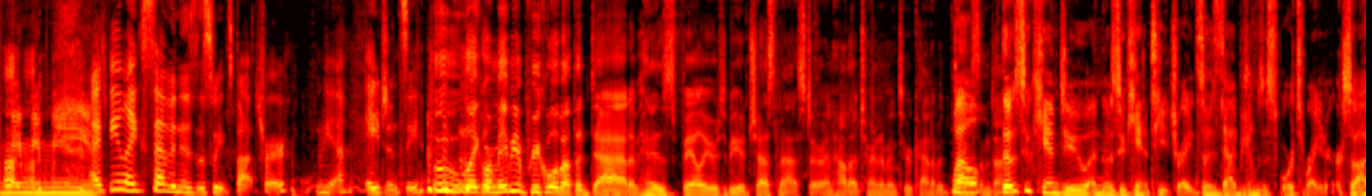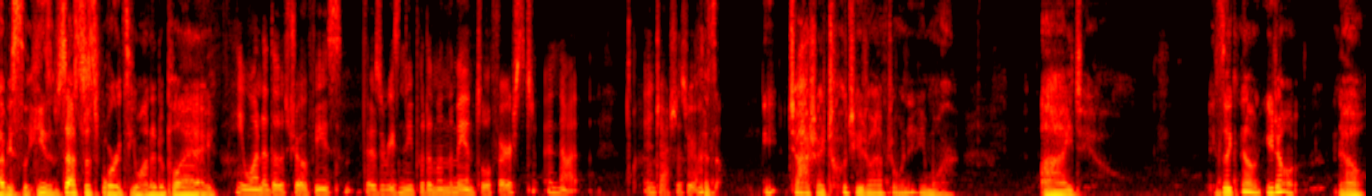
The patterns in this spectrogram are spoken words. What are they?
me, me, me. I feel like seven is the sweet spot for yeah agency. Ooh, like or maybe a prequel about the dad of his failure to be a chess master and how that turned him into kind of a dick Well, sometimes. those who can do and those who can't teach, right? So his dad becomes a sports writer. So obviously he's obsessed with sports. He wanted to play. He wanted those trophies. There's a reason he put them on the mantle first and not in Josh's room. 'Cause- Josh, I told you you don't have to win anymore. I do. He's like, no, you don't. No,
